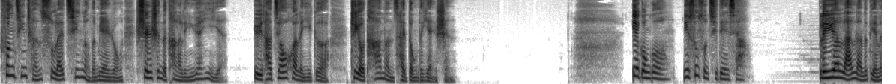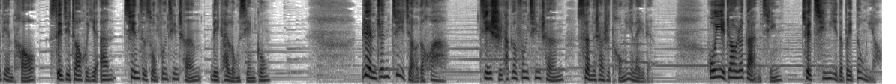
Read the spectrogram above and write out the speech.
风清晨素来清冷的面容，深深的看了林渊一眼。与他交换了一个只有他们才懂的眼神。叶公公，你送送七殿下。林渊懒懒的点了点头，随即招呼叶安亲自送风清晨离开龙贤宫。认真计较的话，其实他跟风清晨算得上是同一类人，无意招惹感情，却轻易的被动摇。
